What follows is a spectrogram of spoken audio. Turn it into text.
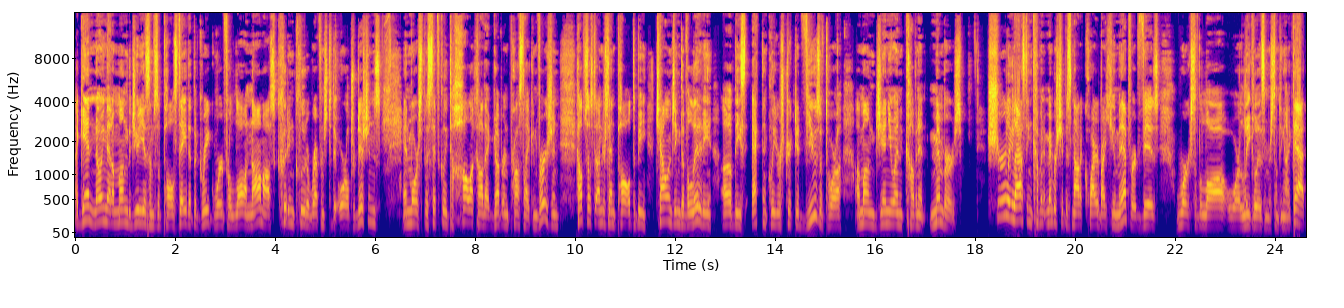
Again, knowing that among the Judaisms of Paul's day that the Greek word for law, nomos, could include a reference to the oral traditions, and more specifically to halakha that governed proselyte conversion, helps us to understand Paul to be challenging the validity of these ethnically restricted views of Torah among genuine covenant members. Surely lasting covenant membership is not acquired by human effort, viz., works of the law or legalism or something like that,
